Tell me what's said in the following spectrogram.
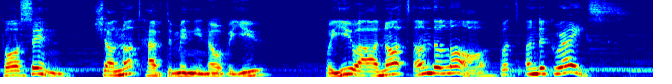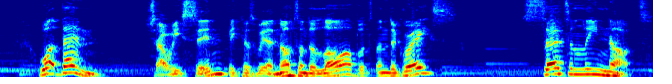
For sin shall not have dominion over you, for you are not under law, but under grace. What then? Shall we sin because we are not under law but under grace? Certainly not.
